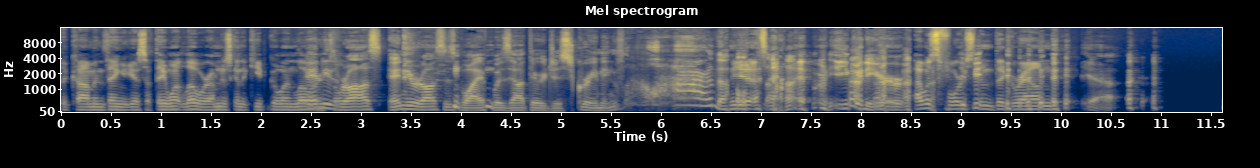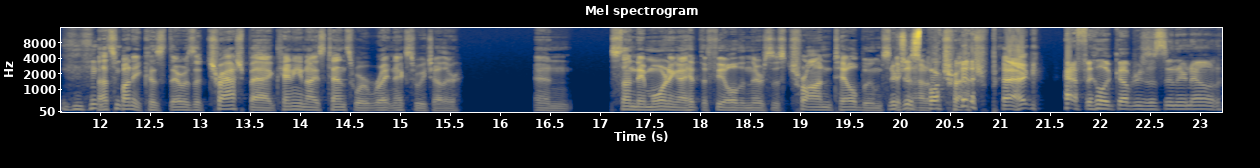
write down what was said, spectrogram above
the common thing, I guess. If they want lower, I'm just gonna keep going lower. Andy's until- Ross, Andy Ross's wife was out there just screaming "Flower" the whole Yeah. time. You could hear. I was forced into the ground. yeah. That's funny because there was a trash bag. Kenny and I's tents were right next to each other, and Sunday morning I hit the field and there's this Tron tail boom They're sticking just out of the trash bag. Half the helicopters that's in there now.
